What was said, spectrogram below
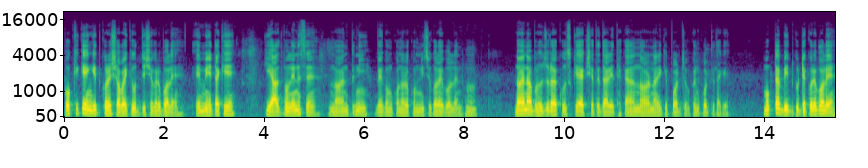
পক্ষীকে ইঙ্গিত করে সবাইকে উদ্দেশ্য করে বলে এই মেয়েটাকে কি আজমল এনেছে? নয়নতনী বেগম কোনোরকম নিচু গলায় বললেন, হুম। নয়না ভ্রুজুরা কুচকে একসাথে দাঁড়িয়ে থাকা নরনারীকে পর্যবেক্ষণ করতে থাকে। মুখটা বিটগুটে করে বলে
